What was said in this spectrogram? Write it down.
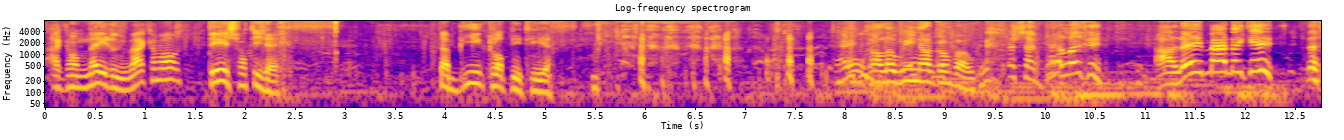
als ik om 9 uur wakker maak, het eerste wat hij zegt. Dat bier klopt niet hier. Oh, Halloween ook komt ook, hè? Het zijn Belgen. Alleen manneke. Dat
